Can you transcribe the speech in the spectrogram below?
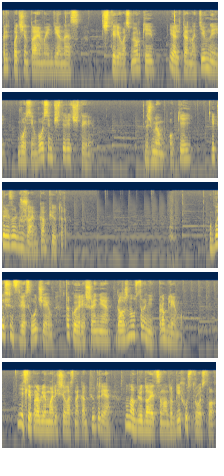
предпочитаемый DNS 4 восьмерки и альтернативный 8844. Жмем ОК и перезагружаем компьютер. В большинстве случаев такое решение должно устранить проблему. Если проблема решилась на компьютере, но наблюдается на других устройствах,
